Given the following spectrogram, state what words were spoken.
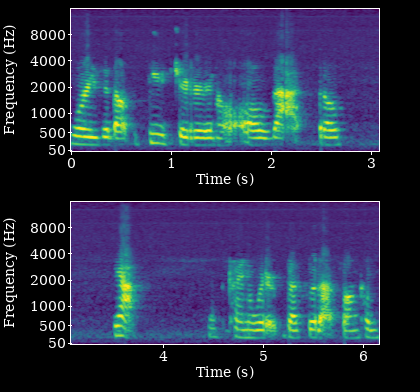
worries about the future and all, all of that. So yeah, that's kind of where that's where that song comes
